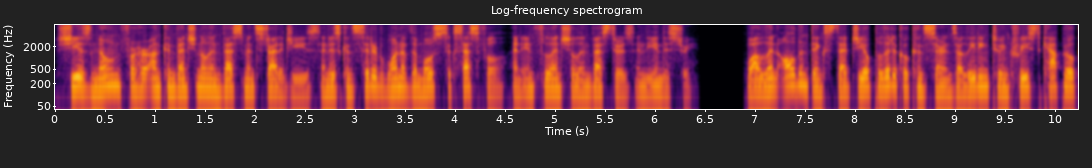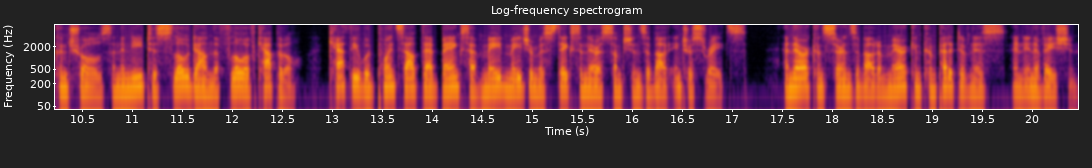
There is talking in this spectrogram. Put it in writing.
She is known for her unconventional investment strategies and is considered one of the most successful and influential investors in the industry. While Lyn Alden thinks that geopolitical concerns are leading to increased capital controls and the need to slow down the flow of capital, Cathie Wood points out that banks have made major mistakes in their assumptions about interest rates, and there are concerns about American competitiveness and innovation.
